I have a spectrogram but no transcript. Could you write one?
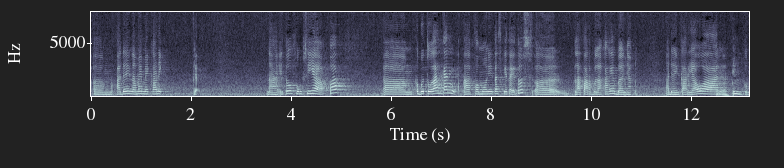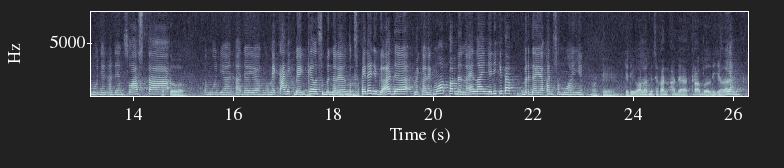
em, ada yang namanya mekanik. Ya. Nah, itu fungsinya apa? Em, kebetulan kan eh, komunitas kita itu eh, latar belakangnya banyak. Ada yang karyawan, kemudian ada yang swasta, Betul. Kemudian ada yang mekanik bengkel sebenarnya untuk sepeda juga ada, mekanik motor dan lain-lain. Jadi kita berdayakan semuanya. Oke. Jadi kalau misalkan ada trouble di jalan, Iya.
